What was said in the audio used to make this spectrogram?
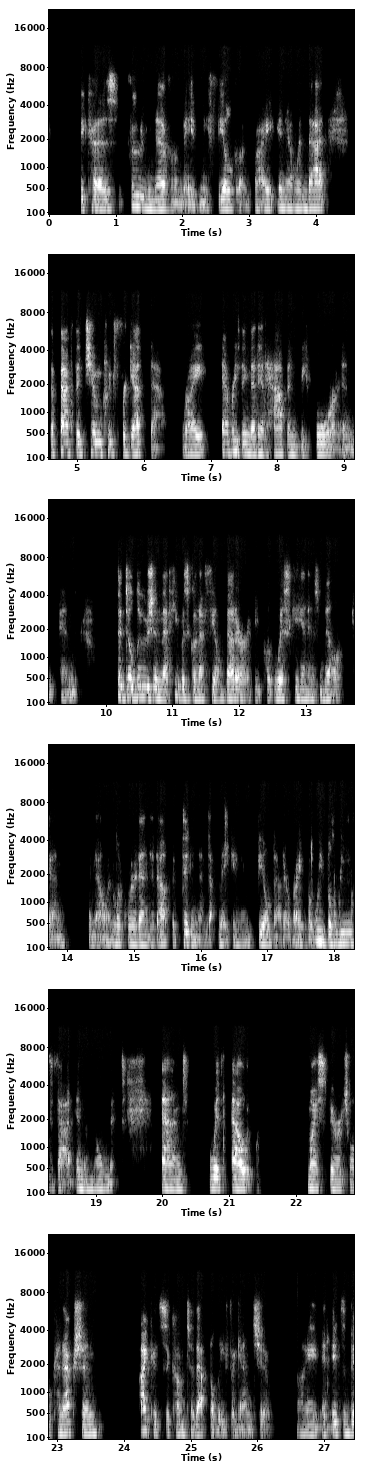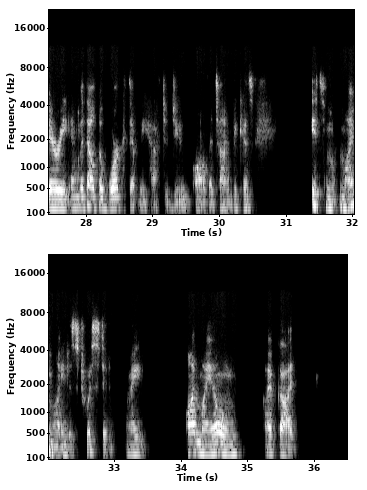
because food never made me feel good, right? You know, and that the fact that Jim could forget that, right? Everything that had happened before and and the delusion that he was going to feel better if he put whiskey in his milk and you know and look where it ended up it didn't end up making him feel better right but we believed that in the moment and without my spiritual connection, I could succumb to that belief again too. Right? It, it's very, and without the work that we have to do all the time, because it's my mind is twisted, right? On my own, I've got,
